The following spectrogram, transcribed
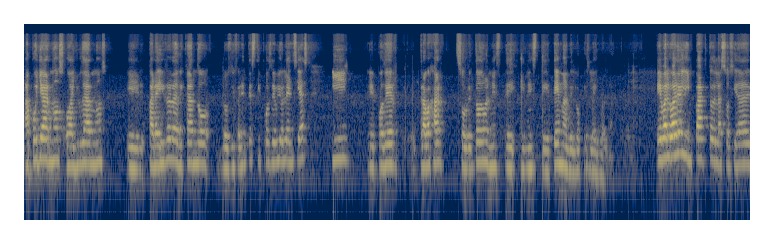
apoyarnos o ayudarnos para ir erradicando los diferentes tipos de violencias y poder trabajar sobre todo en este, en este tema de lo que es la igualdad. Evaluar el impacto de la sociedad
